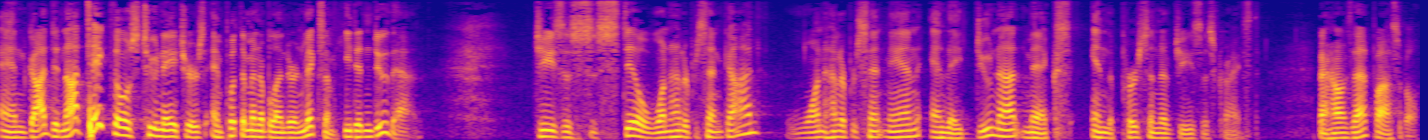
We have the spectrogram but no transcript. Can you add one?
And God did not take those two natures and put them in a blender and mix them. He didn't do that. Jesus is still 100% God, 100% man, and they do not mix in the person of Jesus Christ. Now, how is that possible?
